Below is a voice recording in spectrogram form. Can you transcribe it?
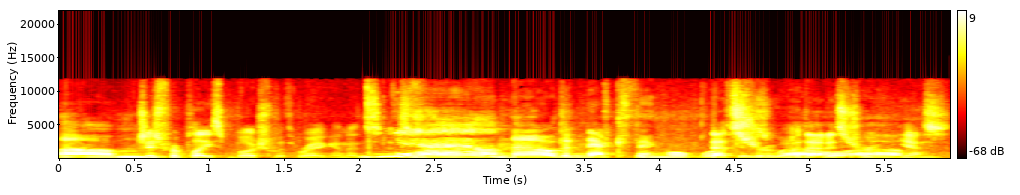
Um, Just replace Bush with Reagan. It's, it's, Yeah, no, the neck thing won't work. That's true. Well. that is true. Um, yes.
